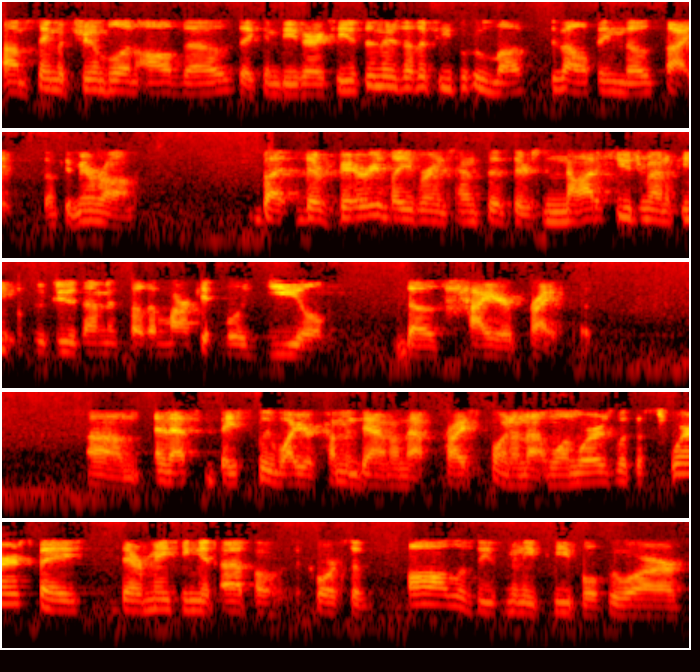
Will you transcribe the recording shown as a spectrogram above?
Um, same with Joomla and all those. They can be very tedious. And there's other people who love developing those sites. Don't get me wrong. But they're very labor intensive. There's not a huge amount of people who do them, and so the market will yield those higher prices. Um, and that's basically why you're coming down on that price point on that one. Whereas with the Squarespace, they're making it up over the course of all of these many people who are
